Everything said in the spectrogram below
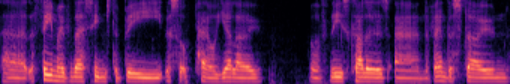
Uh, the theme over there seems to be the sort of pale yellow of these colours and vendor stone.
